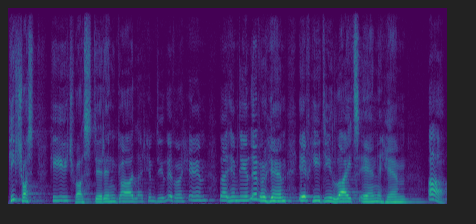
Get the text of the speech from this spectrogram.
He trust, he trusted in God, let him deliver him, let him deliver him if he delights in him. Ah,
